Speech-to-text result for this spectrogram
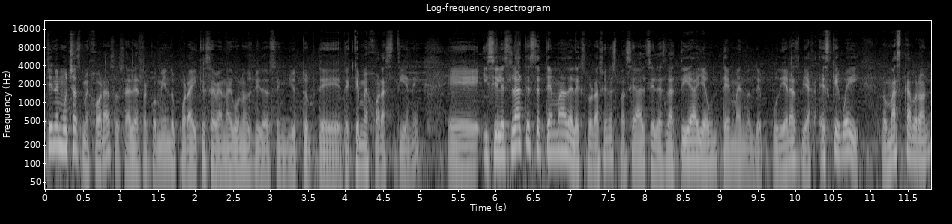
Tiene muchas mejoras, o sea, les recomiendo por ahí que se vean algunos videos en YouTube de, de qué mejoras tiene. Eh, y si les late este tema de la exploración espacial, si les latía ya un tema en donde pudieras viajar, es que, güey, lo más cabrón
